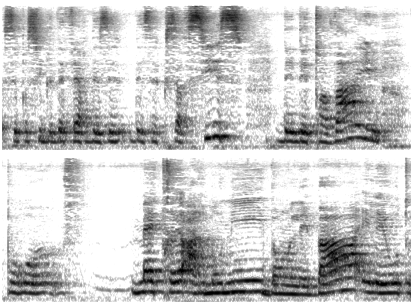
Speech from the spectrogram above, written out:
c'est possible de faire des, exercices, des, des pour euh, mettre harmonie dans les bas et les hautes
